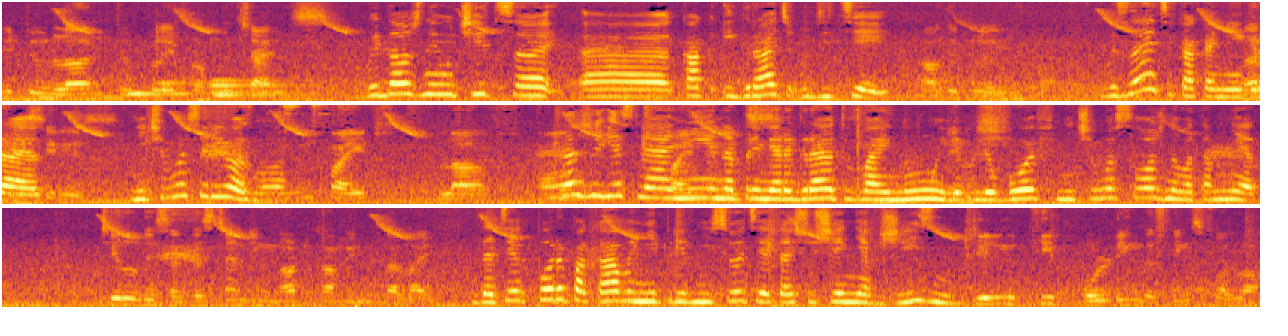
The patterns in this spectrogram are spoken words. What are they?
You need to learn to play from the childs. Вы должны учиться, э, как играть у детей. How they play. Вы знаете, как они играют? Ничего серьезного. Даже если они, например, играют в войну или в любовь, ничего сложного там нет. До тех пор, пока вы не привнесете это ощущение в жизнь, Till you keep holding the things for long.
